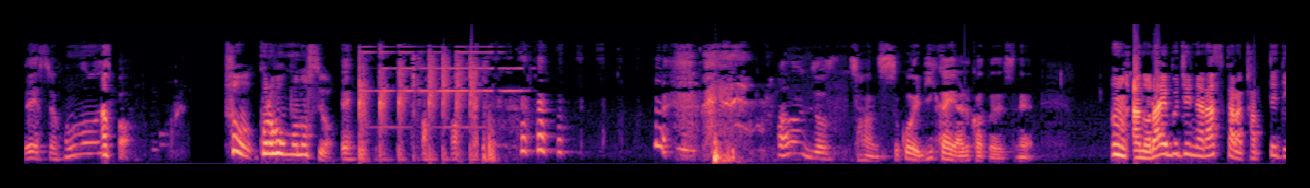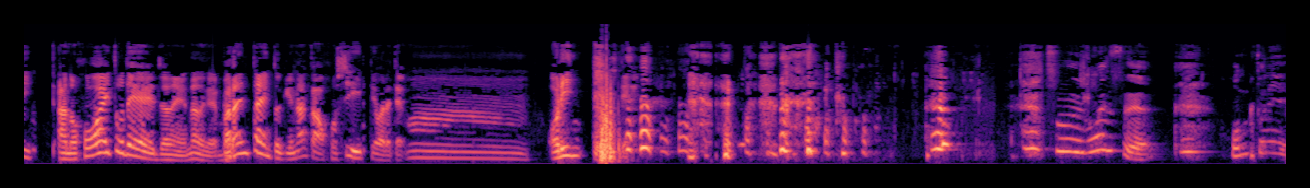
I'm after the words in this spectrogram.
え、それ本物ですか？そう、これ本物っすよ。あ、あ。彼女さん、すごい理解ある方ですね。うん、あの、ライブ中に鳴らすから買ってって言っあの、ホワイトデーじゃない、なんだっけ、バレンタインの時なんか欲しいって言われて、うーん、おりんって言って。すごいですね。本当に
